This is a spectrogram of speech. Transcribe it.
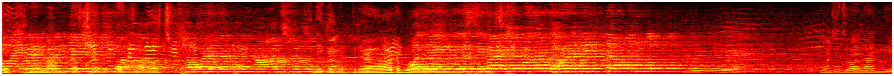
ওইখানে নামটা ছাড়ে প্রতি বছর এখানে বিরাট বড় জল আনি?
